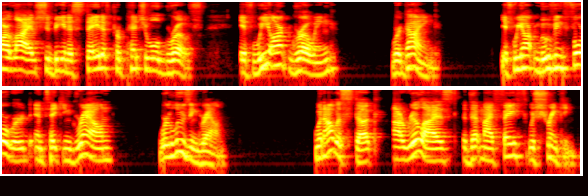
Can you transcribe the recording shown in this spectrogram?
our lives should be in a state of perpetual growth. If we aren't growing, we're dying. If we aren't moving forward and taking ground, we're losing ground. When I was stuck, I realized that my faith was shrinking.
